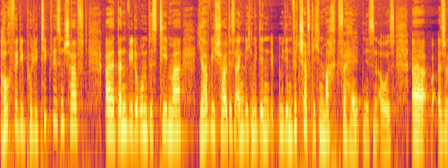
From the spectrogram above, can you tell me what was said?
auch für die Politikwissenschaft äh, dann wiederum das Thema, ja, wie schaut es eigentlich mit den, mit den wirtschaftlichen Machtverhältnissen Machtverhältnissen aus. Äh, also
